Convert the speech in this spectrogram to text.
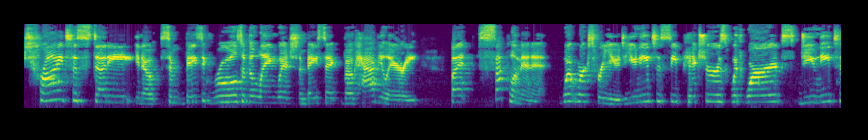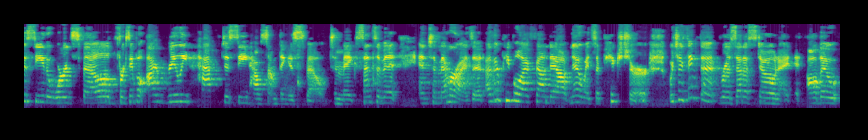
try to study, you know, some basic rules of the language, some basic vocabulary, but supplement it what works for you? Do you need to see pictures with words? Do you need to see the word spelled? For example, I really have to see how something is spelled to make sense of it and to memorize it. Other people I've found out, no, it's a picture, which I think that Rosetta Stone, although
